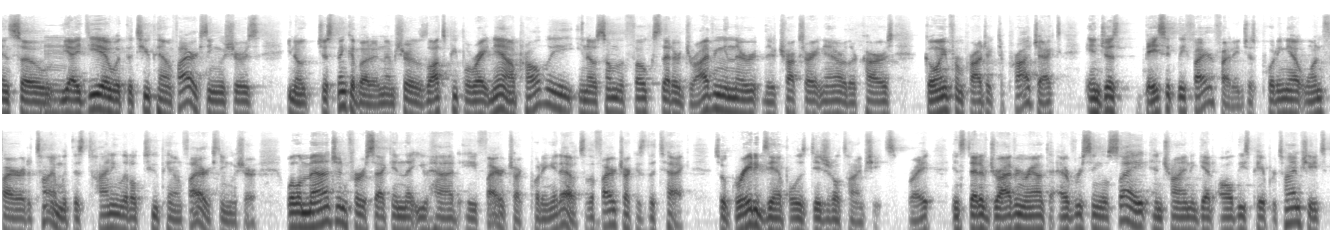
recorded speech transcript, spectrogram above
And so mm. the idea with the two pound fire extinguishers, you know, just think about it. And I'm sure there's lots of people right now, probably, you know, some of the folks that are driving in their, their trucks right now or their cars going from project to project and just basically firefighting, just putting out one fire at a time with this tiny little two pound fire extinguisher. Well, imagine for a second that you had a fire truck putting it out. So the fire truck is the tech. So a great example is digital timesheets, right? Instead of driving around to every single site and trying to get all these paper timesheets,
